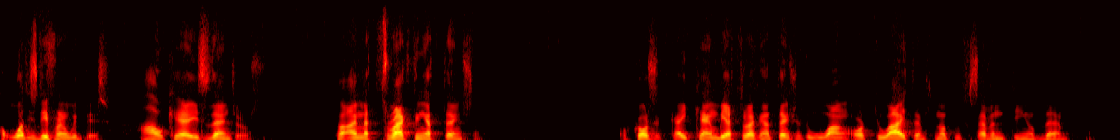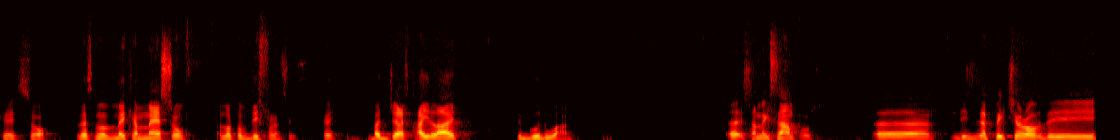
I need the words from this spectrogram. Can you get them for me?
what is different with this? Okay, it's dangerous. So I'm attracting attention. Of course, I can be attracting attention to one or two items, not to 17 of them. Okay, so let's not make a mess of a lot of differences, okay? But just highlight the good ones. Uh, some examples. Uh, this is a picture of the,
